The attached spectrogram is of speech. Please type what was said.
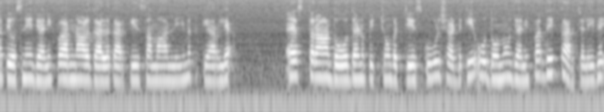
ਅਤੇ ਉਸਨੇ ਜੈਨੀਫਰ ਨਾਲ ਗੱਲ ਕਰਕੇ ਸਮਾਂ ਨਿਯਮਤ ਕਰ ਲਿਆ। ਇਸ ਤਰ੍ਹਾਂ ਦੋ ਦਿਨ ਪਿੱਛੋਂ ਬੱਚੇ ਸਕੂਲ ਛੱਡ ਕੇ ਉਹ ਦੋਨੋਂ ਜੈਨੀਫਰ ਦੇ ਘਰ ਚਲੇ ਗਏ।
